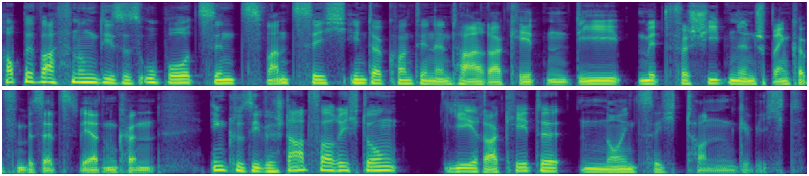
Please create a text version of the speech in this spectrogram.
Hauptbewaffnung dieses U-Boots sind 20 Interkontinentalraketen, die mit verschiedenen Sprengköpfen besetzt werden können, inklusive Startvorrichtung, je Rakete 90 Tonnen Gewicht.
